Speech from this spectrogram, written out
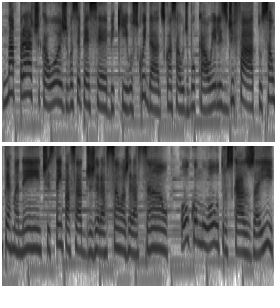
Na prática, hoje, você percebe que os cuidados com a saúde bucal, eles de fato são permanentes, têm passado de geração a geração, ou como outros casos aí,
